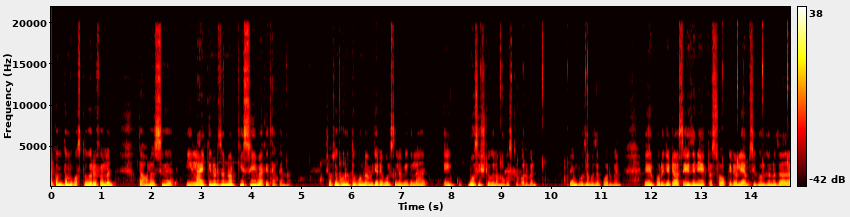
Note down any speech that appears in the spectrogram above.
একান্ত মুখস্থ করে ফেলেন, তাহলে হচ্ছে এই লাইকেনের জন্য আর কিছুই বাকি থাকে না। সবচেয়ে গুরুত্বপূর্ণ আমি যেটা বলছিলাম, এগুলা এই বৈশিষ্ট্যগুলো মুখস্থ করবেন হ্যাঁ বুঝে বুঝে পড়বেন। এরপরে যেটা আছে, এই যে নিয়ে একটা শখ, এটা হলো এমসিকিউর জন্য যারা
